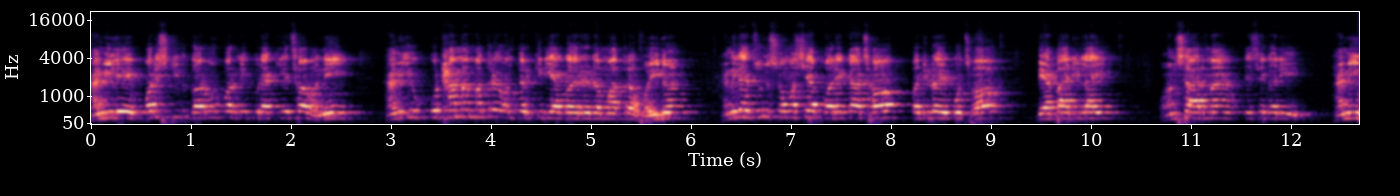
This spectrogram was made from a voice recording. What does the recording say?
हामीले परिष्कृत गर्नुपर्ने कुरा के छ भने हामी यो कोठामा मात्रै अन्तर्क्रिया गरेर मात्र होइन हामीलाई जुन समस्या परेका छ परिरहेको छ व्यापारीलाई भन्सारमा त्यसै गरी हामी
